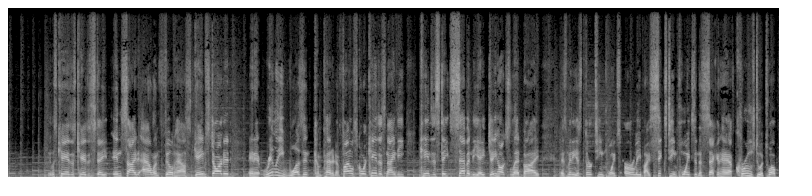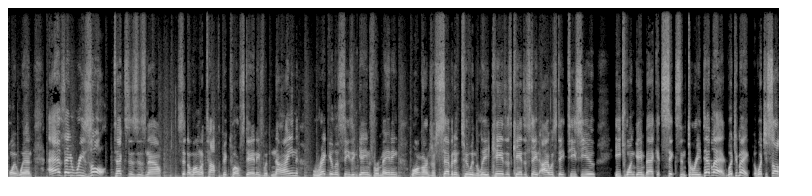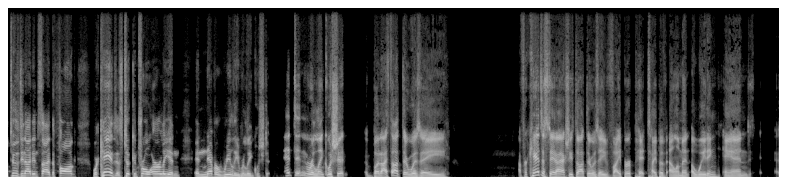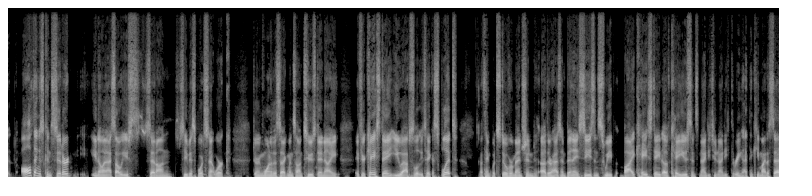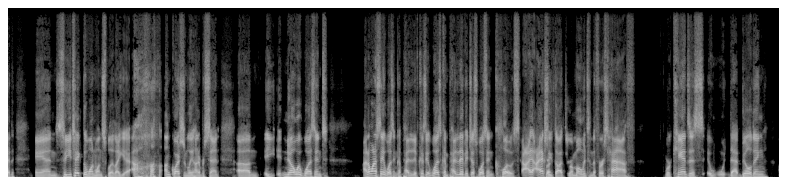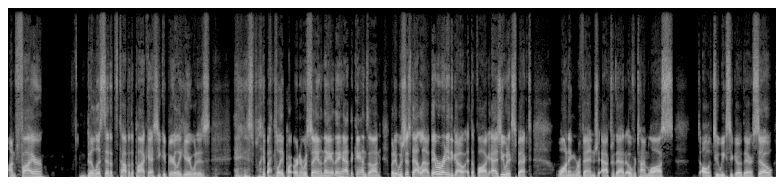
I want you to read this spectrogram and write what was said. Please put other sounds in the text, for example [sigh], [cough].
it was Kansas, Kansas State inside Allen Fieldhouse. Game started and it really wasn't competitive. Final score Kansas 90, Kansas State 78. Jayhawks led by as many as 13 points early, by 16 points in the second half, cruised to a 12 point win. As a result, Texas is now sitting alone atop the Big 12 standings with nine regular season games remaining. Longhorns are 7 and 2 in the league. Kansas, Kansas State, Iowa State, TCU each one game back at six and three. Dead leg, what'd you make? What you saw Tuesday night inside the Phog, where Kansas took control early and and never really relinquished it. It didn't relinquish it, but I thought there was a for Kansas State. I actually thought there was a Viper Pit type of element awaiting, and all things considered, you know, and I saw what you said on CBS Sports Network during one of the segments on Tuesday night. If you're K State, you absolutely take a split. I think what Stover mentioned, uh, there hasn't been a season sweep by K State of KU since 92 93, I think he might have said. And so you take the 1 1 split, like uh, [laughs] unquestionably 100%. Um, it, it, no, it wasn't. I don't want to say it wasn't competitive because it was competitive. It just wasn't close. I, I actually right. thought there were moments in the first half where Kansas, that building on fire, Bill said at the top of the podcast, he could barely hear what his [laughs] his play-by-play partner was saying, and they they had the cans on, but it was just that loud. They were ready to go at the Phog, as you would expect, wanting revenge after that overtime loss all of two weeks ago. There, so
